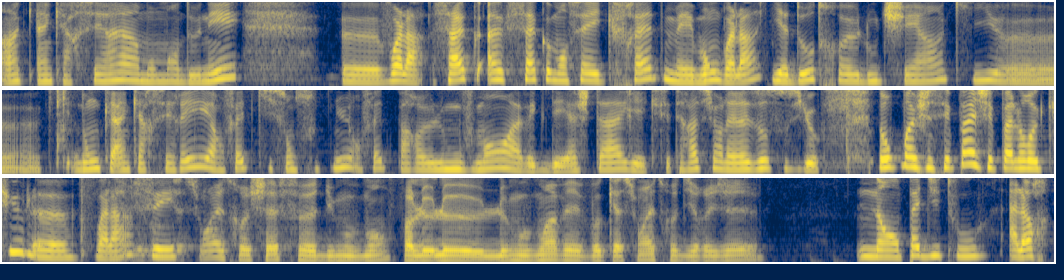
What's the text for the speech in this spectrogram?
incarcérée à un moment donné. Euh, voilà, ça a, ça a commencé avec Fred, mais bon, voilà, il y a d'autres euh, Luchéens qui, euh, qui- donc incarcérés, et en fait, qui sont soutenus en fait par euh, le mouvement avec des hashtags, etc. sur les réseaux sociaux. Donc moi, je sais pas, j'ai pas le recul. euh, voilà, c'est vocation à être chef du mouvement? Enfin, le, le- le mouvement avait vocation à être dirigé? Non, pas du tout. Alors,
